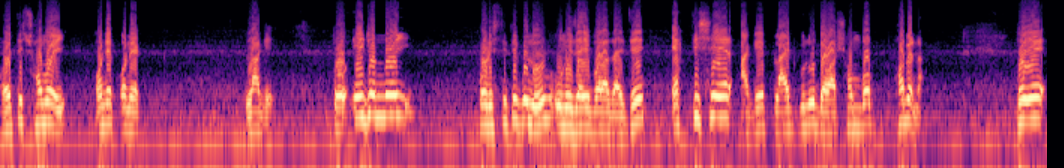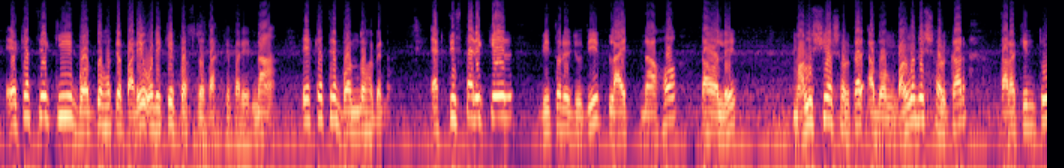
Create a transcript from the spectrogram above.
হয়তো সময় অনেক অনেক লাগে। তো এই জন্যই পরিস্থিতিগুলো অনুযায়ী বলা যায় যে, একত্রিশের আগে ফ্লাইটগুলো দেওয়া সম্ভব হবে না। তো এক্ষেত্রে কি বন্ধ হতে পারে? অনেকে প্রশ্ন থাকতে পারে, না, এক্ষেত্রে বন্ধ হবে না। একত্রিশ তারিখের ভিতরে যদি ফ্লাইট না হয়, তাহলে মালয়েশিয়া সরকার এবং বাংলাদেশ সরকার, তারা কিন্তু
